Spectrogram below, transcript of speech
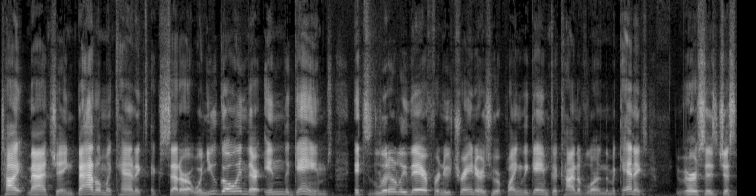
type matching, battle mechanics, etc. When you go in there in the games, it's literally there for new trainers who are playing the game to kind of learn the mechanics versus just,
